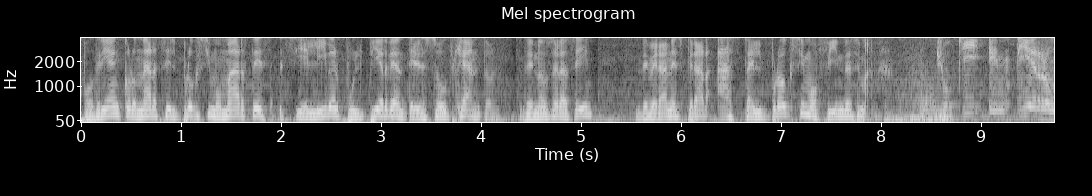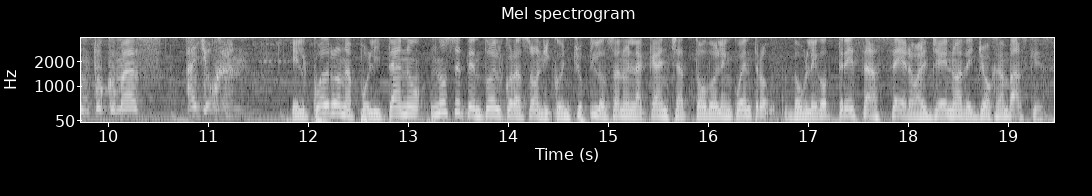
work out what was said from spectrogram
podrían coronarse el próximo martes si el Liverpool pierde ante el Southampton. De no ser así, deberán esperar hasta el próximo fin de semana. Chucky entierra un poco más a Johan. El cuadro napolitano no se tentó el corazón y con Chucky Lozano en la cancha todo el encuentro, doblegó 3 a 0 al Genoa de Johan Vázquez,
